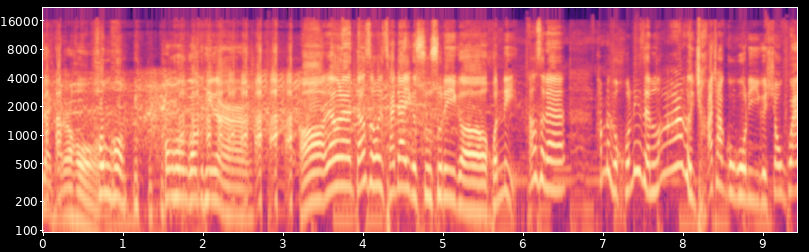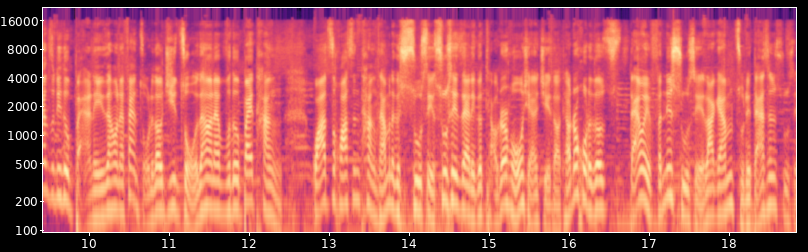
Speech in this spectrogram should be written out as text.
在跳点儿河，红红红红歌舞厅那儿。哦，然后呢，当时我参加一个叔叔的一个婚礼，当时呢。他们那个婚礼在哪个恰恰角角的一个小馆子里头办的，然后呢，反正坐得到几桌，然后呢，屋头摆糖、瓜子、花生糖，在他们那个宿舍，宿舍在那个跳点儿河，我现在记到跳点儿河那个单位分的宿舍，拿给他们住的单身宿舍。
